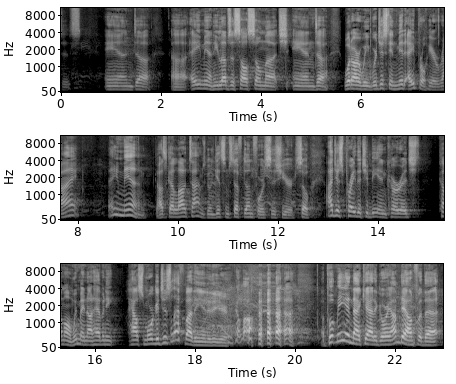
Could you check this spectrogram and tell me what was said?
promises. And uh, uh, amen. He loves us all so much. And uh, what are we? We're just in mid April here, right? Amen. God's got a lot of time. He's going to get some stuff done for us this year. So I just pray that you be encouraged. Come on, we may not have any house mortgages left by the end of the year. Come on. Put me in that category. I'm down for that.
